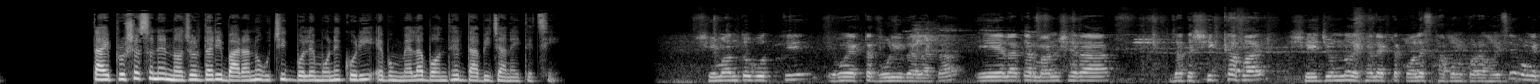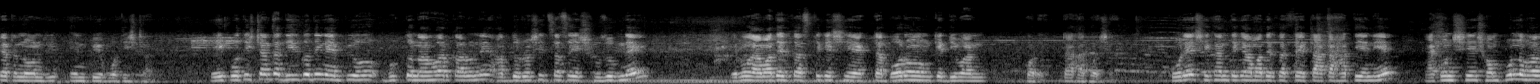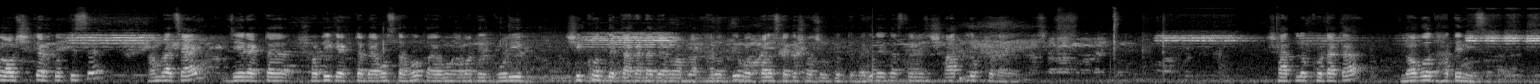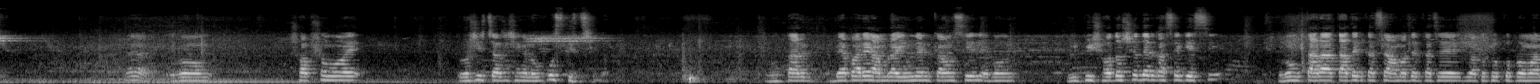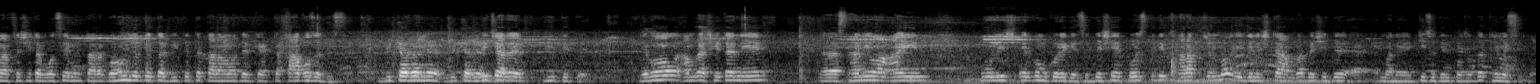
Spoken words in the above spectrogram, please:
তাই প্রশাসনের নজরদারি বাড়ানো উচিত বলে মনে করি এবং মেলা বন্ধের দাবি জানাইতেছি। সীমান্তবর্তী এবং একটা গরিব এলাকা। এই এলাকার মানুষেরা যাতে শিক্ষা পায়, সেই জন্য এখানে একটা কলেজ স্থাপন করা হয়েছে এবং এটা একটা নন এনপিও প্রতিষ্ঠান। এই প্রতিষ্ঠানটা দীর্ঘদিন এমপিও ভুক্ত না হওয়ার কারণে আব্দুর রশিদ চাষে এই সুযোগ নেয় এবং আমাদের কাছ থেকে সে একটা বড় অঙ্কের ডিমান্ড করে টাকা পয়সা করে সেখান থেকে আমাদের কাছ থেকে টাকা হাতিয়ে নিয়ে এখন সে সম্পূর্ণভাবে অস্বীকার করতেছে। আমরা চাই যে এর একটা সঠিক একটা ব্যবস্থা হোক এবং আমাদের গরিব শিক্ষকদের টাকাটা যেন আমরা ফেরত দিই এবং কলেজটাকে সচল করতে পারি। এদের কাছ থেকে সাত লক্ষ টাকা নিয়েছে। সাত লক্ষ টাকা নগদ হাতে নিয়েছে তারা। হ্যাঁ এবং সবসময় রশিদ চাষা সেখানে উপস্থিত ছিল। এবং তার ব্যাপারে আমরা ইউনিয়ন কাউন্সিল এবং ইউপি সদস্যদের কাছে গেছি। এবং তারা তাদের কাছে আমাদের কাছে যতটুকু প্রমাণ আছে সেটা বলছে এবং তারা গ্রহণযোগ্যতার ভিত্তিতে তারা আমাদেরকে একটা কাগজে দিচ্ছে বিচারণে বিচারের ভিত্তিতে। এবং আমরা সেটা নিয়ে স্থানীয় আইন পুলিশ এরকম করে গেছি। দেশের পরিস্থিতি খারাপ জন্য এই জিনিসটা আমরা বেশি মানে কিছুদিন পর্যন্ত থেমেছিল।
